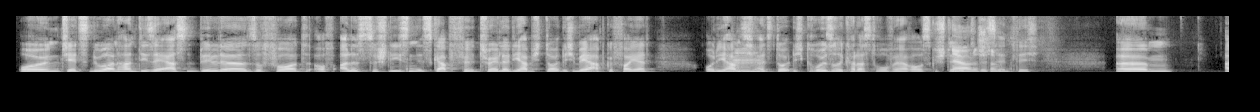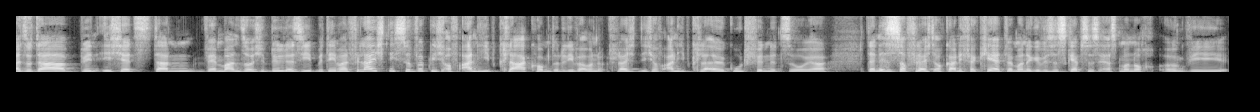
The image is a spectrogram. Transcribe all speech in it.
Und jetzt nur anhand dieser ersten Bilder sofort auf alles zu schließen. Es gab Trailer, die habe ich deutlich mehr abgefeiert. Und die haben sich als deutlich größere Katastrophe herausgestellt, Ja, letztendlich. Ähm, also da bin ich jetzt dann, wenn man solche Bilder sieht, mit denen man vielleicht nicht so wirklich auf Anhieb klarkommt oder die man vielleicht nicht auf Anhieb klar, äh, gut findet, so, ja, dann ist es doch vielleicht auch gar nicht verkehrt, wenn man eine gewisse Skepsis erstmal noch irgendwie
